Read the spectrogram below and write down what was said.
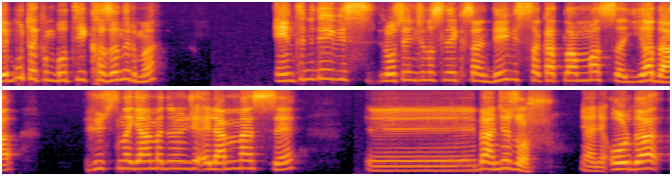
e, bu takım Batı'yı kazanır mı? Anthony Davis Los Angeles Lakers hani Davis sakatlanmazsa ya da Houston'a gelmeden önce elenmezse e, bence zor. Yani orada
